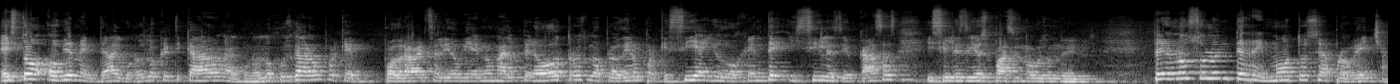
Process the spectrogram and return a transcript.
Esto obviamente algunos lo criticaron, algunos lo juzgaron porque podrá haber salido bien o mal, pero otros lo aplaudieron porque sí ayudó gente y sí les dio casas y sí les dio espacios nuevos donde vivir. Pero no solo en terremotos se aprovecha,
